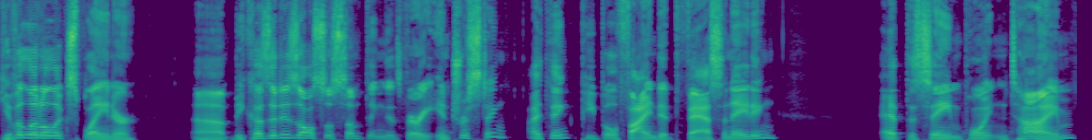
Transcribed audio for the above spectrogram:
give a little explainer uh, because it is also something that's very interesting. I think people find it fascinating. At the same point in time,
